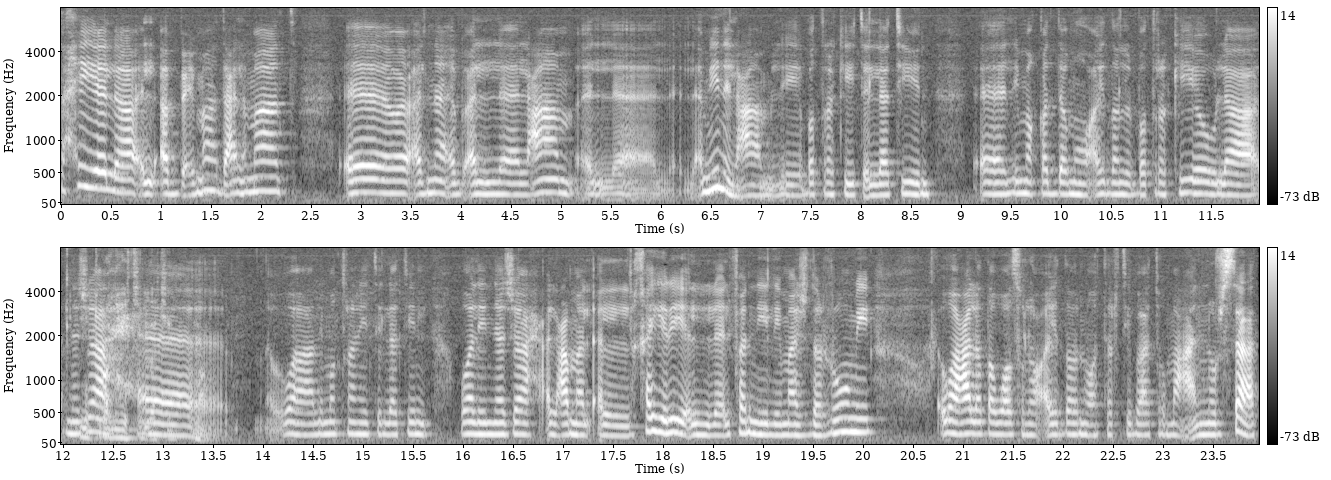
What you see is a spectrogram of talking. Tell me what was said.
تحية للأب عماد علامات آه، النائب العام الأمين العام لبطركية اللاتين آه، لما قدمه أيضا للبطركية ولنجاح نعم. ولمطرانيه اللاتين ولنجاح العمل الخيري الفني لماجد الرومي. وعلى تواصلها أيضا وترتيباته مع النرسات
